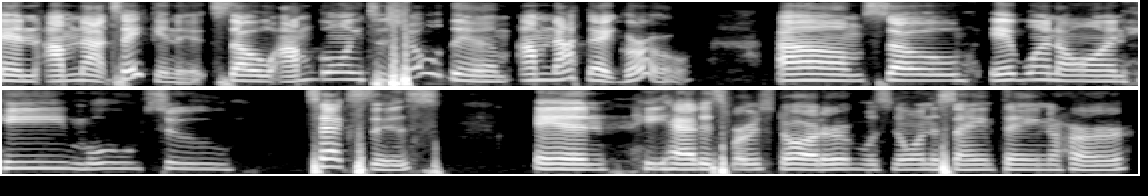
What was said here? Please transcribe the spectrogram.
and I'm not taking it. So I'm going to show them I'm not that girl. Um, so it went on. He moved to Texas and he had his first daughter, was doing the same thing to her.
